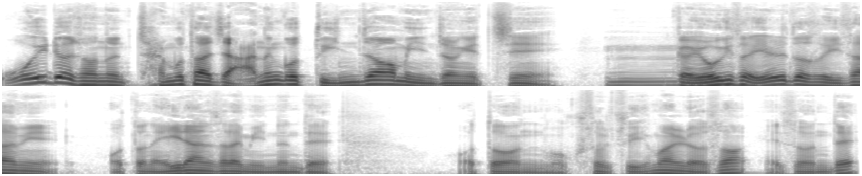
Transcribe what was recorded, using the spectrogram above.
오히려 저는 잘못하지 않은 것도 인정하면 인정했지. 음. 그러니까 여기서 예를 들어서 이 사람이 어떤 A라는 사람이 있는데 어떤 뭐 구설수에 휘말려서 했었는데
